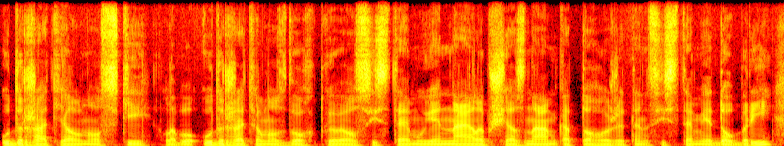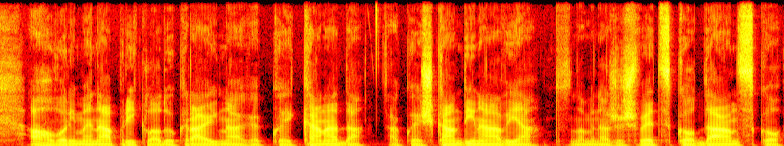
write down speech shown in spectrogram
udržateľnosti, lebo udržateľnosť dôchodkového systému je najlepšia známka toho, že ten systém je dobrý a hovoríme napríklad o krajinách ako je Kanada, ako je Škandinávia, to znamená, že Švedsko, Dánsko,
